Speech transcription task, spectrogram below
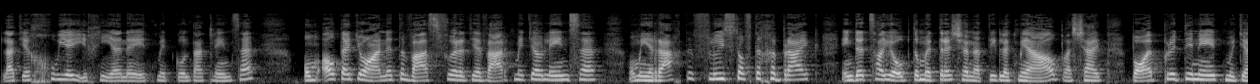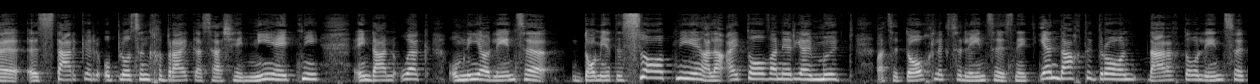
dat jy goeie higiëne het met kontaklense om altyd jou hande te was voordat jy werk met jou lense, om die regte vloeistof te gebruik en dit sal jou optometrische natuurlik mee help. As jy baie proteïen het, moet jy 'n sterker oplossing gebruik as as jy nie het nie en dan ook om nie jou lense daarmee te slaap nie, hulle uithaal wanneer jy moet. As 'n daaglikse lense is net een dag te dra, 30 dae lense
